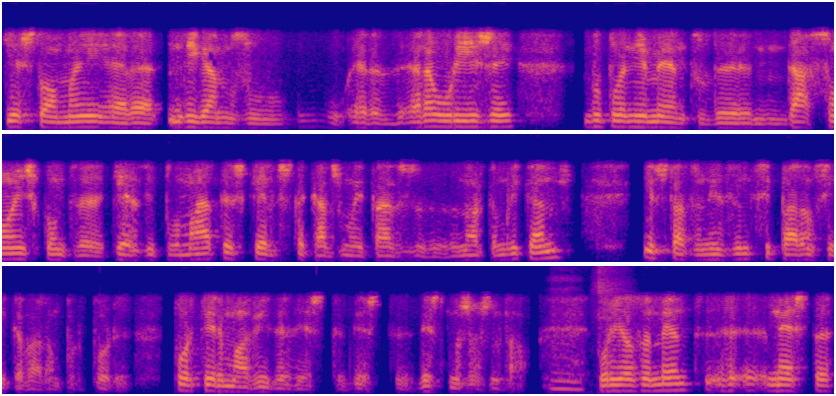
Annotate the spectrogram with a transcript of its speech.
que este homem era, digamos, o, era, era a origem do planeamento de, de, ações contra quer diplomatas, quer destacados militares norte-americanos, e os Estados Unidos anteciparam-se e acabaram por, por, por ter uma vida deste, deste, deste Major-General. Hum. Curiosamente, nesta,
